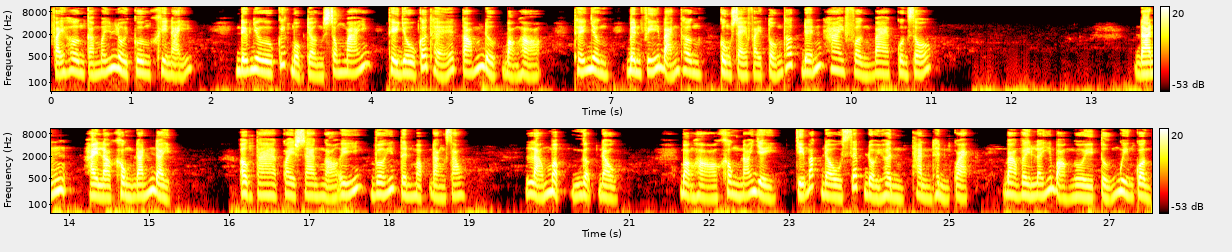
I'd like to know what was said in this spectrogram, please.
phải hơn cả mấy lôi cương khi nãy. Nếu như quyết một trận sông mái thì dù có thể tóm được bọn họ, thế nhưng bên phía bản thân cũng sẽ phải tổn thất đến 2 phần 3 quân số. Đánh hay là không đánh đây? Ông ta quay sang ngỏ ý với tên mập đằng sau. Lão mập gật đầu. Bọn họ không nói gì, chỉ chỉ bắt đầu xếp đội hình thành hình quạt, bao vây lấy bọn người tưởng nguyên quân.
